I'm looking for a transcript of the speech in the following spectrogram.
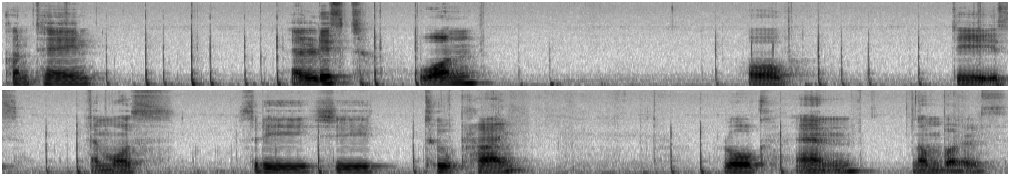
contain at least one of these and most 3c2 prime log n numbers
